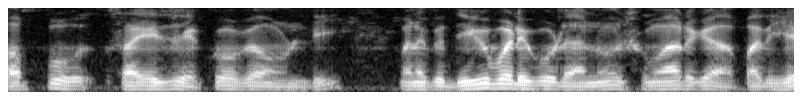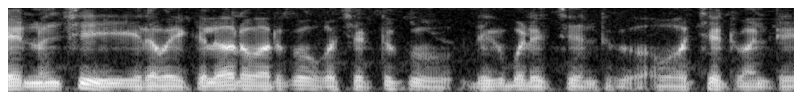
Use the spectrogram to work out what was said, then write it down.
పప్పు సైజు ఎక్కువగా ఉండి మనకు దిగుబడి కూడాను సుమారుగా పదిహేడు నుంచి ఇరవై కిలోల వరకు ఒక చెట్టుకు దిగుబడి వచ్చేందుకు వచ్చేటువంటి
